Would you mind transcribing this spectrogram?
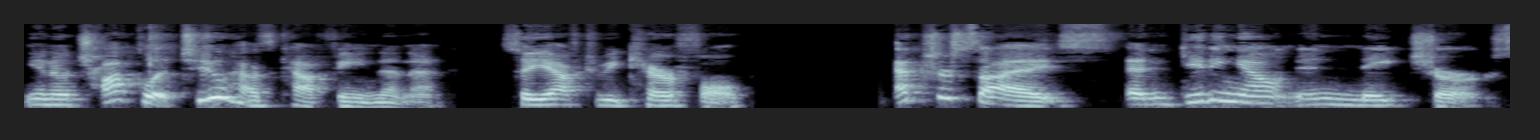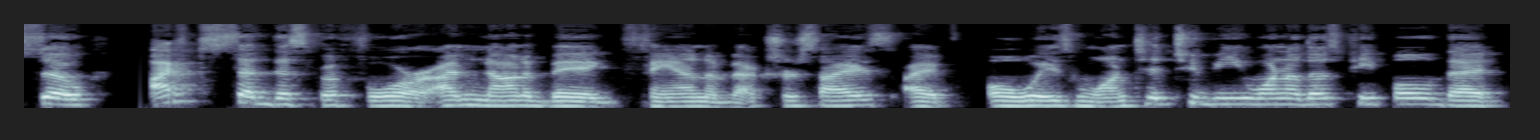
You know, chocolate too has caffeine in it. So you have to be careful. Exercise and getting out in nature. So I've said this before. I'm not a big fan of exercise. I've always wanted to be one of those people that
